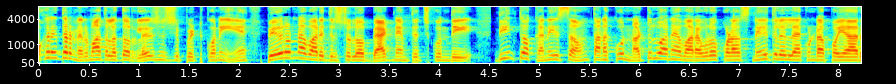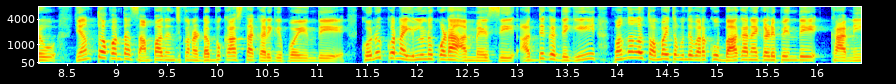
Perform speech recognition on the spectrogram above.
ఒకరిద్దరు నిర్మాతలతో రిలేషన్షిప్ పెట్టుకొని పేరున్న వారి దృష్టిలో బ్యాడ్ నేమ్ తెచ్చుకుంది. దీంతో కనీసం తనకు నటులు అనే వారెవరో కూడా స్నేహితులు లేకుండా పోయారు. ఎంతో కొంత సంపాదించుకున్న డబ్బు కాస్త కరిగిపోయింది. కొనుక్కున్న ఇల్లును కూడా అమ్మేసి అద్దెకు దిగి పంతొమ్మిది వందల తొంభై తొమ్మిది వరకు బాగానే గడిపింది. కానీ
